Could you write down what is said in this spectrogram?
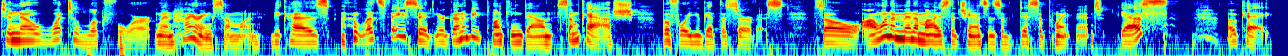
to know what to look for when hiring someone because let's face it, you're going to be plunking down some cash before you get the service. So I want to minimize the chances of disappointment. Yes? Okay,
